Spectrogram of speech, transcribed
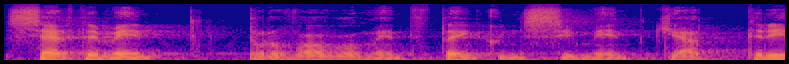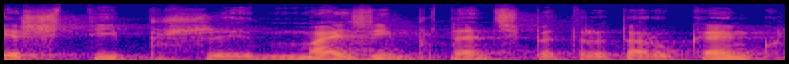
Certamente, provavelmente, tem conhecimento que há três tipos eh, mais importantes para tratar o cancro.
